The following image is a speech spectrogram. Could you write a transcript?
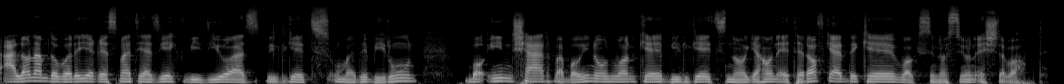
الان هم دوباره یه قسمتی از یک ویدیو از بیل گیتس اومده بیرون. با این شرح و با این عنوان که بیل گیتس ناگهان اعتراف کرده که واکسیناسیون اشتباه بوده.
